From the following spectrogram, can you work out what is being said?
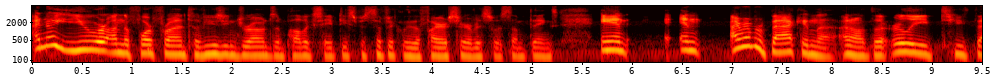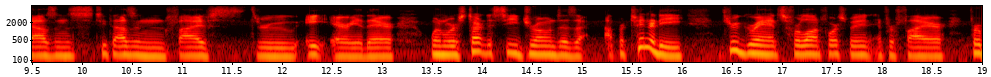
I know you were on the forefront of using drones in public safety, specifically the fire service with some things. And, and I remember back in the, I don't know, the early 2000s, 2005 through eight area there, when we're starting to see drones as an opportunity through grants for law enforcement and for fire for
